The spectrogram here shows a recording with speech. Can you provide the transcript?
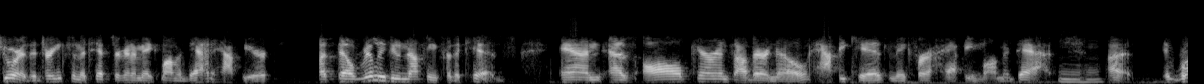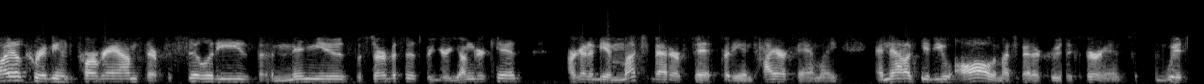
sure, the drinks and the tips are going to make mom and dad happier, but they'll really do nothing for the kids. And as all parents out there know, happy kids make for a happy mom and dad. Mm-hmm. Uh, Royal Caribbean's programs, their facilities, the menus, the services for your younger kids, are going to be a much better fit for the entire family, and that'll give you all a much better cruise experience, which,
